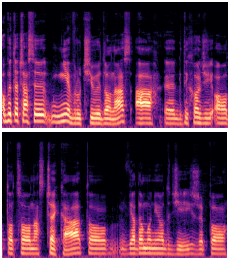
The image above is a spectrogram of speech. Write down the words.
Oby te czasy nie wróciły do nas, a e, gdy chodzi o to, co nas czeka, to wiadomo nie od dziś, że po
